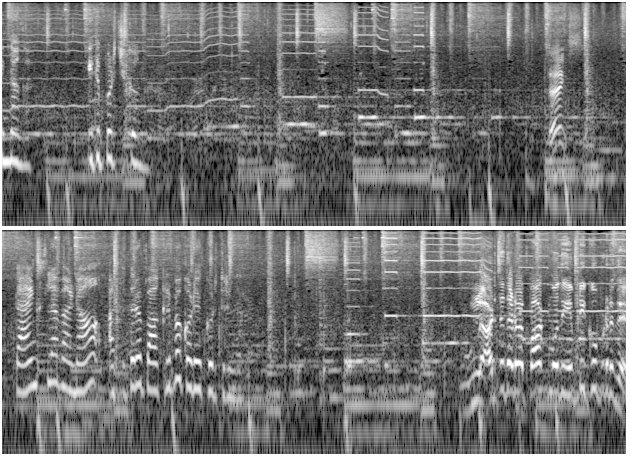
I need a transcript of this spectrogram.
இந்தாங்க இது பிடிச்சுக்கோங்க. தேங்க்ஸ் தேங்க்ஸ்லாம் வேணாம். அடுத்த தடவை பார்க்குறப்ப கொடைய கொடுத்துருங்க. உங்களை அடுத்த தடவை பார்க்கும்போது எப்படி கூப்பிடுறது?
